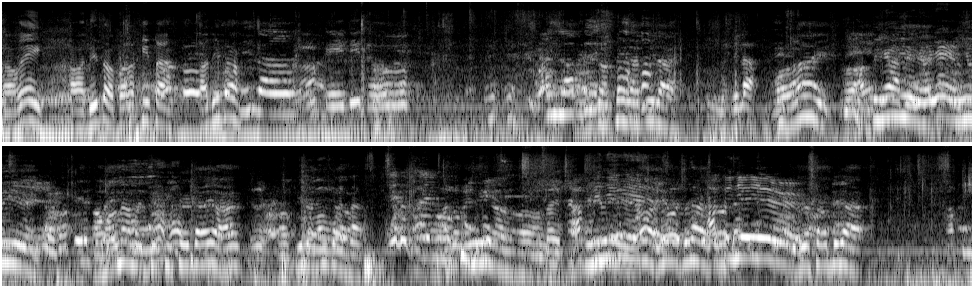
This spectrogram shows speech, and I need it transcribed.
Okay. Ah, dito, para kita. Ah, dito. Okay, dito. Dito, pila, pila. Sila. Alright. Oh, Happy New Year. Happy New Year. Ah, mamaya, mag-picture tayo, ha? Ah, pila dito. Ano kayo? Oh, Happy New Year. Oh, yun, na. Happy New Year! Doon sa kabila. Happy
